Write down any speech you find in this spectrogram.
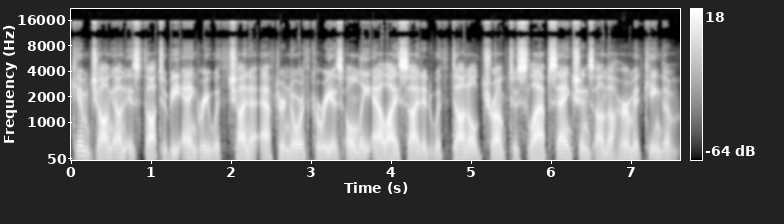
Kim Jong-un is thought to be angry with China after North Korea's only ally sided with Donald Trump to slap sanctions on the Hermit Kingdom.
